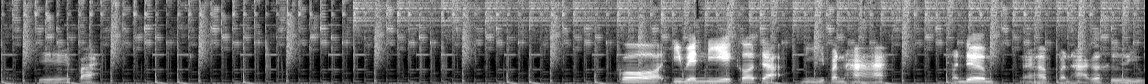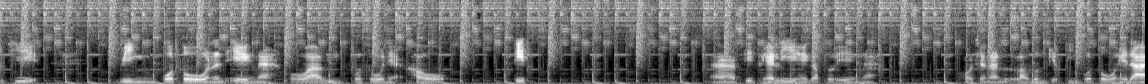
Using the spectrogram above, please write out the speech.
โอเคไปก็อีเวนต์นี้ก็จะมีปัญหาเหมือนเดิมนะครับ ปัญหาก็คืออยู่ที่วิงโฟโตนั่นเองนะ เพราะว่าวิงโฟโตเนี่ยเขาติด ติดแพรี่ให้กับตัวเองนะ เพราะฉะนั้นเราต้องเก็บวิงโฟโตให้ได้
